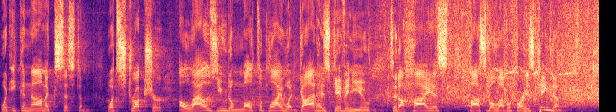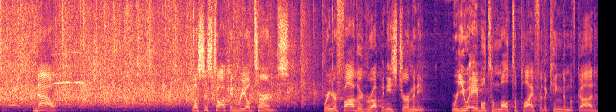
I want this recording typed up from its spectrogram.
what economic system, what structure allows you to multiply what God has given you to the highest possible level for His kingdom? Now, let's just talk in real terms. Where your father grew up in East Germany, were you able to multiply for the kingdom of God?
